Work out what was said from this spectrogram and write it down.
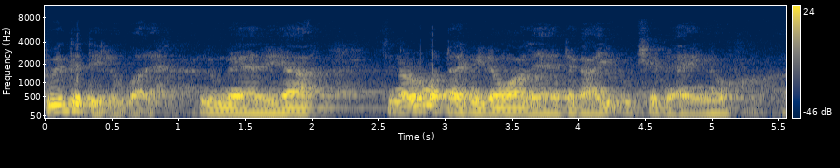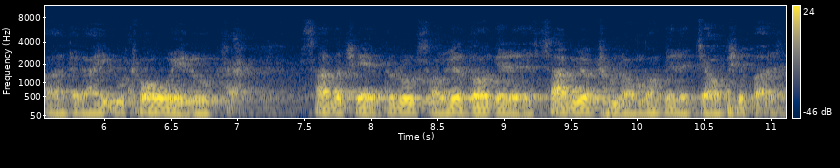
တွေးသစ်တွေလိုပါတယ်လူငယ်တွေကကျွန်တော်တို့မတိုင်မီတုန်းကလည်းတက္ကະကြီးဥချစ်မြိုင်တို့တက္ကະကြီးဥထောဝေတို့ စားသဖြင့်သူတို့ဆောင်ရွက်သွားခဲ့တဲ့စပြီးတော့ထူထောင်သွားခဲ့တဲ့ကြောင်းဖြစ်ပါတယ်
